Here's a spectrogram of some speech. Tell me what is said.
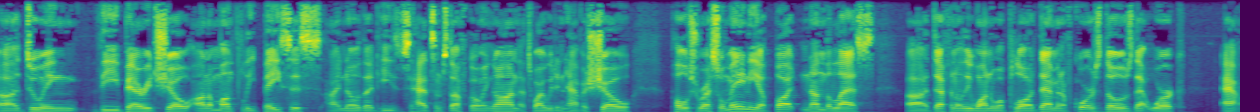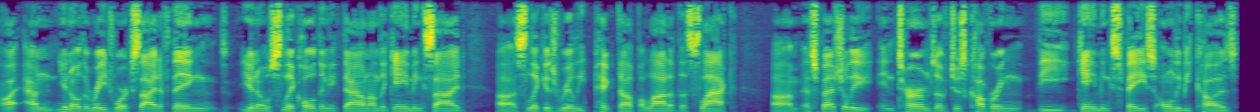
uh, doing the Buried show on a monthly basis. I know that he's had some stuff going on. That's why we didn't have a show post WrestleMania, but nonetheless, uh, definitely want to applaud them. And of course, those that work at, on you know the RageWorks side of things. You know, Slick holding it down on the gaming side. Uh, Slick has really picked up a lot of the slack, um, especially in terms of just covering the gaming space. Only because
